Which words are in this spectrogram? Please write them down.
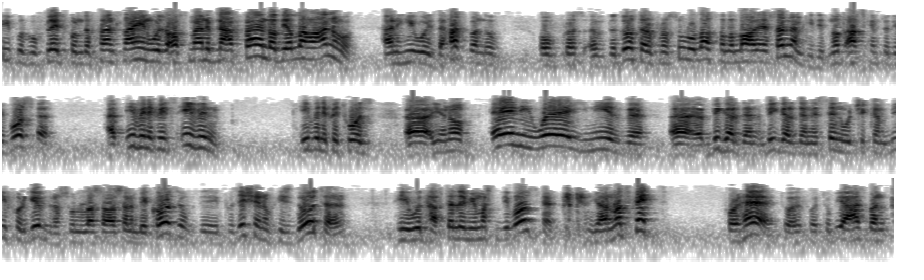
people who fled from the front line was Osman ibn Affan radiallahu anhu. And he was the husband of, of, of the daughter of Rasulullah sallallahu alayhi wa He did not ask him to divorce her. And even if it's even, even if it was, uh, you know, any way near the, uh, bigger than bigger than a sin which can be forgiven, Rasulullah sallallahu because of the position of his daughter, he would have told him you must divorce her. you are not fit for her to, for, to be a husband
